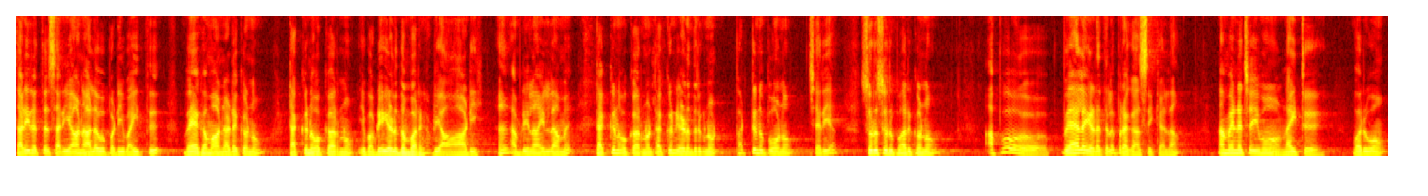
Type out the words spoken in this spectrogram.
சரீரத்தை சரியான அளவுப்படி வைத்து வேகமாக நடக்கணும் டக்குன்னு உட்காரணும் இப்போ அப்படியே எழுதும் பாருங்கள் அப்படியே ஆடி அப்படிலாம் இல்லாமல் டக்குன்னு உட்காரணும் டக்குன்னு எழுந்திருக்கணும் பட்டுன்னு போகணும் சரியா? சுறுசுறுப்பாக இருக்கணும். அப்போது வேலை இடத்துல பிரகாசிக்கலாம். நம்ம என்ன செய்வோம்? நைட்டு வருவோம்.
